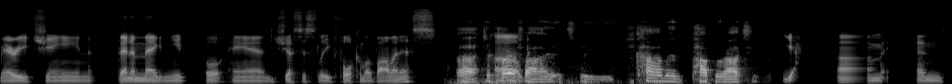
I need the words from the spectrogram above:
Mary Jane, Venom Magneto, and Justice League Fulcrum Abominus. Uh, to Uh, clarify, it's the common paparazzi. Yeah. Um and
